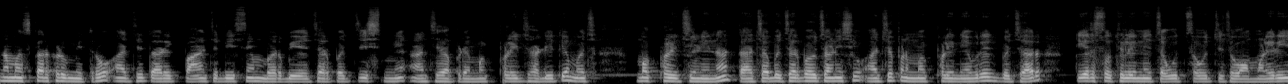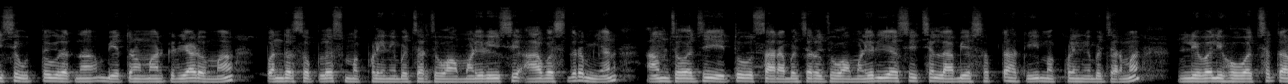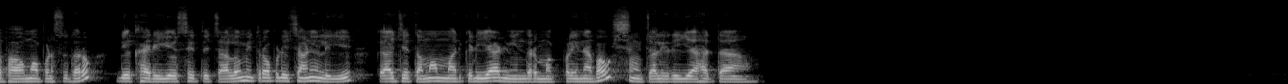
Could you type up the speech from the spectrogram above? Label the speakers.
Speaker 1: નમસ્કાર ખેડૂત મિત્રો. આજે તારીખ પાંચ ડિસેમ્બર બે હજાર પચીસને આજે આપણે મગફળી જાડી તેમજ મગફળી ઝીણીના તાજા બજાર ભાવ જાણીશું. આજે પણ મગફળીની એવરેજ બજાર તેરસોથી લઈને ચૌદસો વચ્ચે જોવા મળી રહી છે. ઉત્તર ગુજરાતના બે ત્રણ માર્કેટ યાર્ડોમાં પંદરસો પ્લસ મગફળીની બજાર જોવા મળી રહી છે. આ વર્ષ દરમિયાન આમ જોવા જઈએ તો સારા બજારો જોવા મળી રહ્યા છે. છેલ્લા બે સપ્તાહથી મગફળીની બજારમાં લેવાલી હોવા છતાં ભાવમાં પણ સુધારો દેખાઈ રહ્યો છે. તો ચાલો મિત્રો આપણે જાણી લઈએ કે આજે તમામ માર્કેટ યાર્ડની અંદર મગફળીના ભાવ શું ચાલી રહ્યા હતા.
